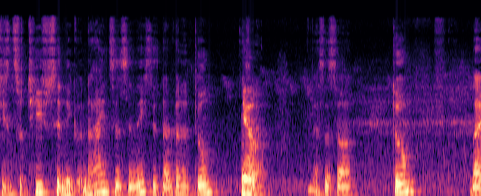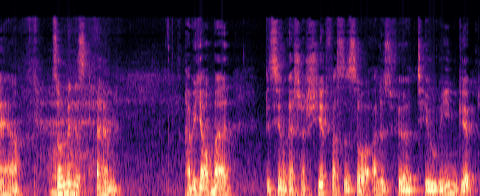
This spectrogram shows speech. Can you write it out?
die sind so tiefsinnig. Und nein, sind sie nicht, sie sind einfach nur dumm. Ja. Das ist so dumm. Naja, zumindest ähm, habe ich auch mal ein bisschen recherchiert, was es so alles für Theorien gibt.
